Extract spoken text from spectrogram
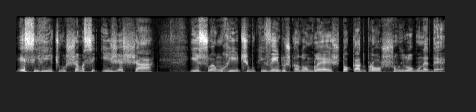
Esse ritmo chama-se Ijexá. Isso é um ritmo que vem dos candomblés, tocado para Oxum e Logunedé.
